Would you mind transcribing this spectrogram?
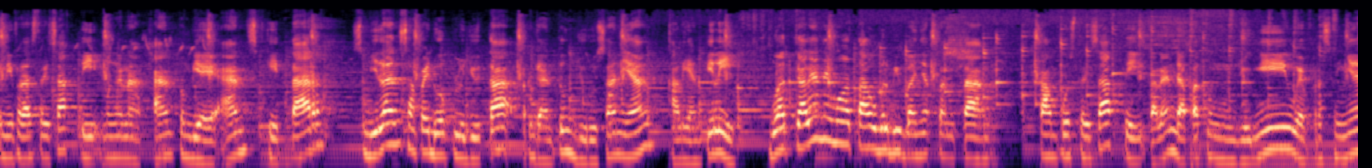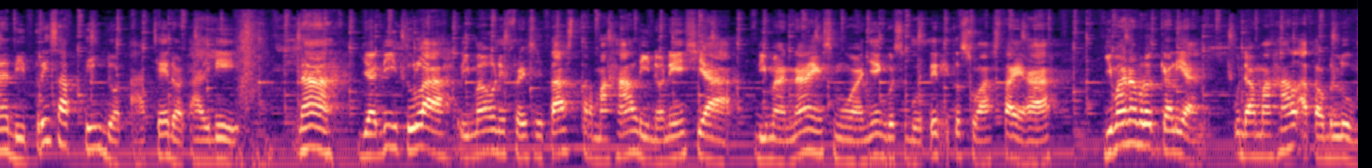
Universitas Trisakti mengenakan pembiayaan sekitar 9 sampai 20 juta tergantung jurusan yang kalian pilih. Buat kalian yang mau tahu lebih banyak tentang kampus Trisakti, kalian dapat mengunjungi web resminya di trisakti.ac.id. Nah, jadi itulah 5 universitas termahal di Indonesia, di mana yang semuanya yang gue sebutin itu swasta ya. Gimana menurut kalian? Udah mahal atau belum?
